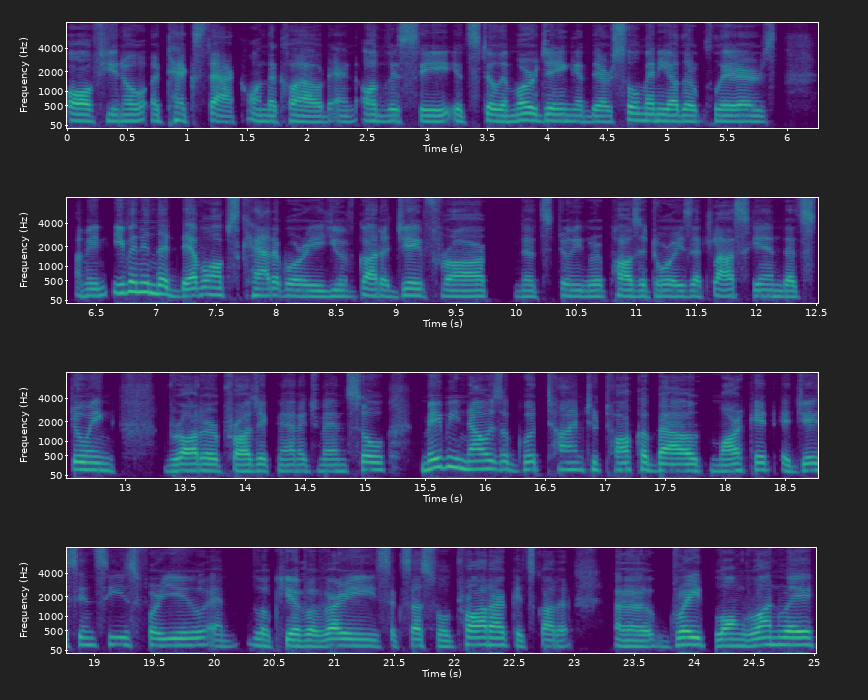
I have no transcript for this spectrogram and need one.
of, you know, a tech stack on the cloud and obviously it's still emerging and there are so many other players. I mean, even in the DevOps category, you've got a JFrog that's doing repositories, Atlassian that's doing broader project management. So maybe now is a good time to talk about market adjacencies for you. And look, you have a very successful product. It's got a, a great long runway,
